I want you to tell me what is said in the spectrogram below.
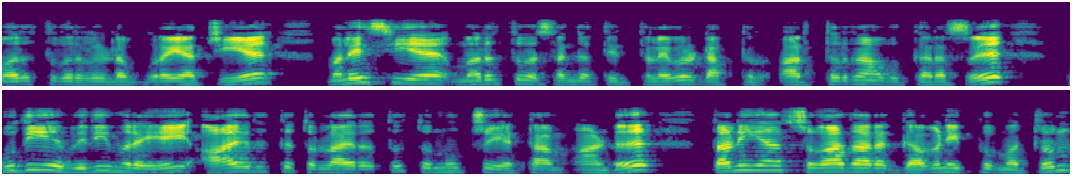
மருத்துவர்களிடம் உரையாற்றிய மலேசிய மருத்துவ சங்கத்தின் தலைவர் டாக்டர் ஆர். திருநாவுக்கரசு புதிய விதிமுறையை ஆயிரத்தி தொள்ளாயிரத்து தொன்னூற்றி எட்டாம் ஆண்டு தனியார் சுகாதார கவனிப்பு மற்றும்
